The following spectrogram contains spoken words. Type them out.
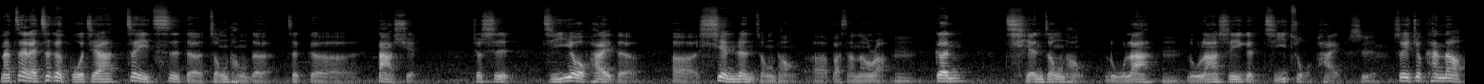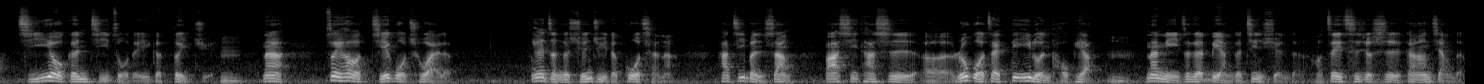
那再来这个国家这一次的总统的这个大选，就是极右派的呃现任总统呃巴萨诺拉，嗯，跟前总统鲁拉，嗯，鲁拉是一个极左派的。是。所以就看到极右跟极左的一个对决。嗯，那最后结果出来了，因为整个选举的过程啊，它基本上巴西它是呃，如果在第一轮投票，嗯，那你这个两个竞选的，好，这一次就是刚刚讲的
